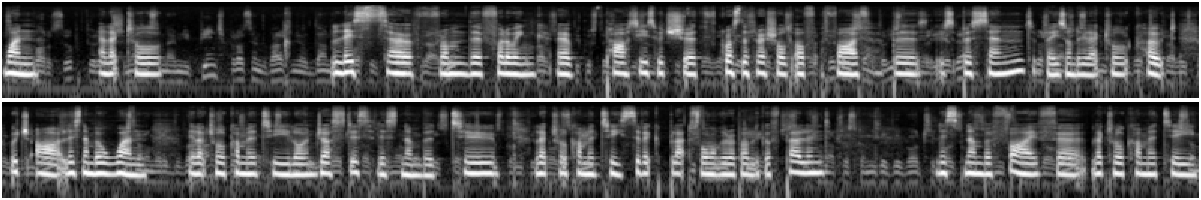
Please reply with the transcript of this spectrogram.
one, electoral lists uh, from the following uh, parties which uh, cross the threshold of 5% based on the electoral code, which are list number one, the Electoral Committee Law and Justice, list number two, Electoral Committee Civic Platform of the Republic of Poland, list number five, uh, Electoral Committee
